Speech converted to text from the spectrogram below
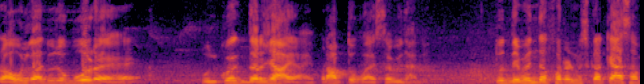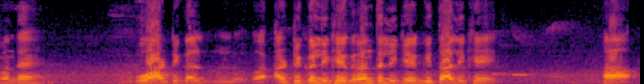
राहुल गांधी जो बोल रहे हैं, उनको एक दर्जा आया है, प्राप्त हुआ है संविधानिक। तो देवेंद्र फडणवीस का क्या संबंध है? वो आर्टिकल आर्टिकल लिखे, ग्रंथ लिखे, गीता लिखे हाँ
